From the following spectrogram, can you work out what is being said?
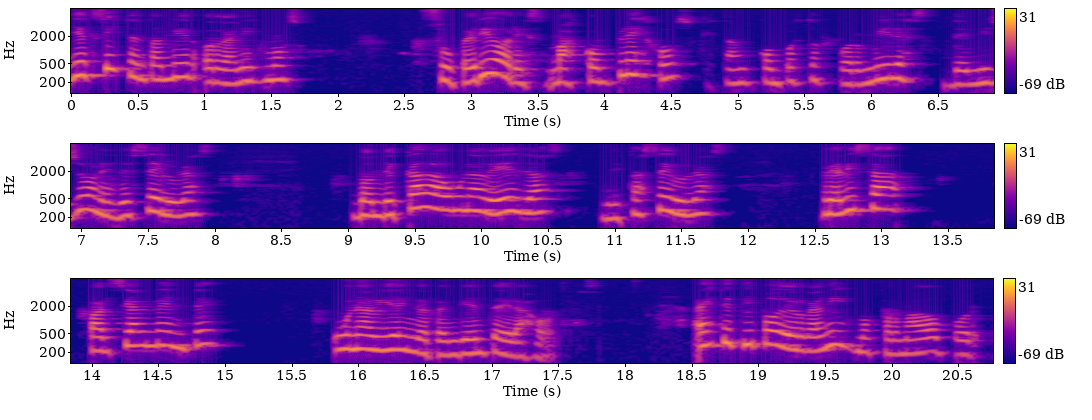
Y existen también organismos superiores, más complejos, que están compuestos por miles de millones de células, donde cada una de ellas, de estas células, realiza parcialmente una vida independiente de las otras. A este tipo de organismos formado por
